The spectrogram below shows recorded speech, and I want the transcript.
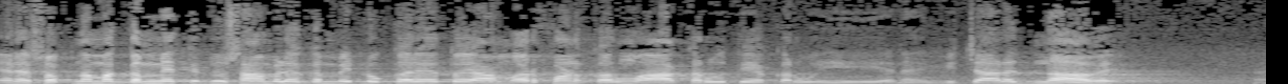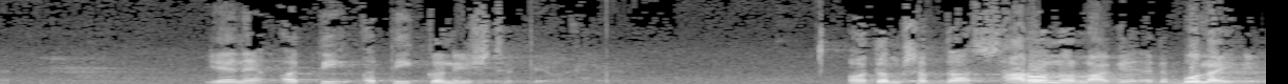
એને સ્વપ્નમાં ગમે તેટલું સાંભળે, ગમે એટલું કરે, તો આમ અર્પણ કરવું, આ કરવું, તે કરવું એને વિચાર જ ના આવે. એને અતિ અતિ કનિષ્ઠ કહેવાય. અધમ શબ્દ સારો ન લાગે, એટલે બોલાય નહીં.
